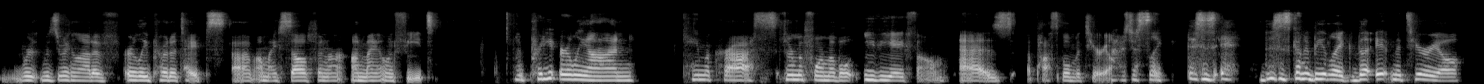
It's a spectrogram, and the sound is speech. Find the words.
was doing a lot of early prototypes um, on myself and on my own feet. And pretty early on, came across thermoformable EVA foam as a possible material. I was just like, this is it. This is going to be like the it material.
